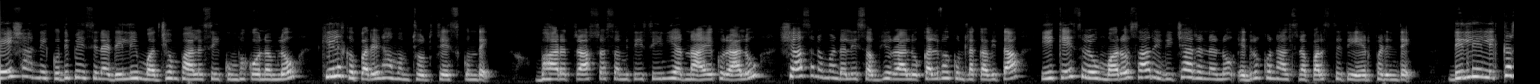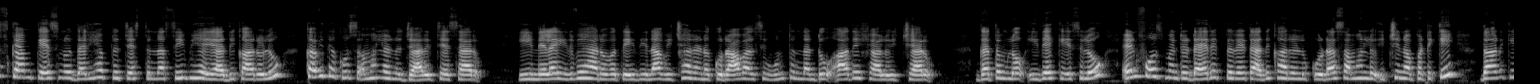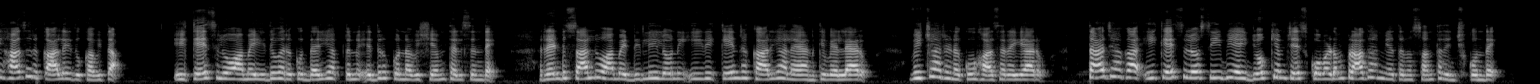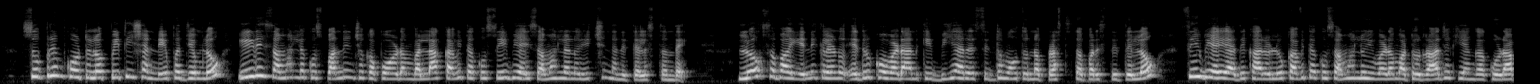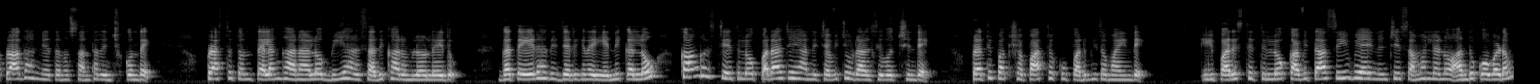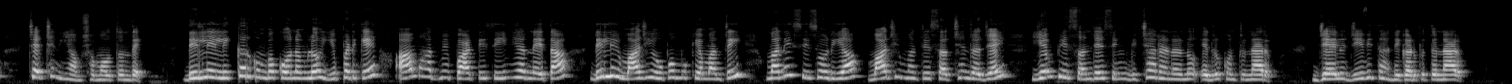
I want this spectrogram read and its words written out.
దేశాన్ని కుదిపేసిన ఢిల్లీ మద్యం పాలసీ కుంభకోణంలో కీలక పరిణామం చోటు చేసుకుంది. భారత్ రాష్ట్ర సమితి సీనియర్ నాయకురాలు శాసనమండలి సభ్యురాలు కల్వకుంట్ల కవిత ఈ కేసులో మరోసారి విచారణను ఎదుర్కొనాల్సిన పరిస్థితి ఏర్పడింది. ఢిల్లీ లిక్కర్ స్కామ్ కేసును దర్యాప్తు చేస్తున్న సిబిఐ అధికారులు కవితకు సమన్లను జారీ చేశారు. ఈ నెల ఇరవై ఆరవ తేదీన విచారణకు రావాల్సి ఉంటుందంటూ ఆదేశాలు ఇచ్చారు. గతంలో ఇదే కేసులో ఎన్ఫోర్స్మెంట్ డైరెక్టరేట్ అధికారులు కూడా సమన్లు ఇచ్చినప్పటికీ దానికి హాజరు కాలేదు కవిత. ఈ కేసులో ఆమె ఇదివరకు దర్యాప్తును ఎదుర్కొన్న విషయం తెలిసిందే. రెండుసార్లు ఆమె ఢిల్లీలోని ఈడీ కేంద్ర కార్యాలయానికి వెళ్ళారు. విచారణకు హాజరయ్యారు. తాజాగా ఈ కేసులో సిబిఐ జోక్యం చేసుకోవడం ప్రాధాన్యతను సంతరించుకుంది. సుప్రీంకోర్టులో పిటిషన్ నేపథ్యంలో ఈడీ సమన్లకు స్పందించకపోవడం వల్ల కవితకు సిబిఐ సమన్లను ఇచ్చిందని తెలుస్తుంది. లోక్సభ ఎన్నికలను ఎదుర్కోవడానికి బీఆర్ఎస్ సిద్ధమవుతున్న ప్రస్తుత పరిస్థితుల్లో సిబిఐ అధికారులు కవితకు సమన్లు ఇవ్వడం అటు రాజకీయంగా కూడా ప్రాధాన్యతను సంతరించుకుంది. ప్రస్తుతం తెలంగాణలో బీఆర్ఎస్ అధికారంలో లేదు. గత ఏడాది జరిగిన ఎన్నికల్లో కాంగ్రెస్ చేతిలో పరాజయాన్ని చవిచూడాల్సి వచ్చిందే. ప్రతిపక్ష పాత్రకు పరిమితమైంది. ఈ పరిస్థితుల్లో కవిత సిబిఐ నుంచి సమన్లను అందుకోవడం చర్చనీయాంశమవుతుంది. ఢిల్లీ లిక్కర్ కుంభకోణంలో ఇప్పటికే ఆమ్ ఆద్మీ పార్టీ సీనియర్ నేత ఢిల్లీ మాజీ ఉప ముఖ్యమంత్రి మనీష్ సిసోడియా మాజీ మంత్రి సత్యేంద్ర జైన్ ఎంపీ సంజయ్ సింగ్ విచారణను ఎదుర్కొంటున్నారు. జైలు జీవితాన్ని గడుపుతున్నారు.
